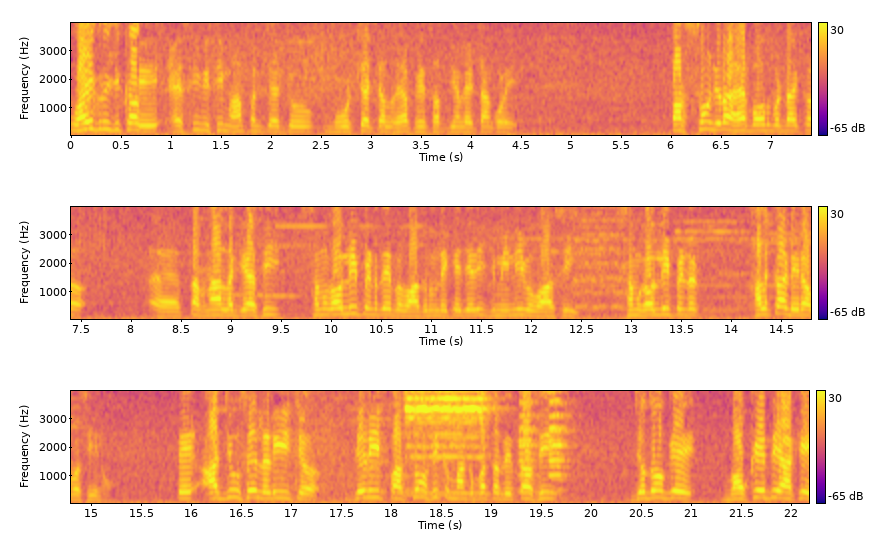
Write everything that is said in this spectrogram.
ਵਾਹਿਗੁਰੂ ਜੀ ਕਾ ਤੇ ਐਸਸੀਬੀਸੀ ਮਹਾਪੰਚਾਇਤ ਜੋ ਮੋਰਚਾ ਚੱਲ ਰਿਹਾ ਫੇਰ ਦੀਆਂ ਲਾਈਟਾਂ ਕੋਲੇ, ਪਰਸੋਂ ਜਿਹੜਾ ਹੈ ਬਹੁਤ ਵੱਡਾ ਇੱਕ ਧਰਨਾ ਲੱਗਿਆ ਸੀ। ਸਮਗੌਲੀ ਪਿੰਡ ਦੇ ਵਿਵਾਦ ਨੂੰ ਲੈ ਕੇ ਜਿਹੜੀ ਜ਼ਮੀਨੀ ਵਿਵਾਦ ਸੀ, ਸਮਗੌਲੀ ਪਿੰਡ ਹਲਕਾ ਡੇਰਾ ਵਸੀ ਨੂੰ। ਤੇ ਅੱਜ ਉਸੇ ਲੜੀ 'ਚ ਜਿਹੜੀ ਪਰਸੋਂ ਅਸੀਂ ਇੱਕ ਮੰਗ ਪੱਤਰ ਦਿੱਤਾ ਸੀ, ਜਦੋਂ ਕਿ ਮੌਕੇ ਤੇ ਆ ਕੇ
